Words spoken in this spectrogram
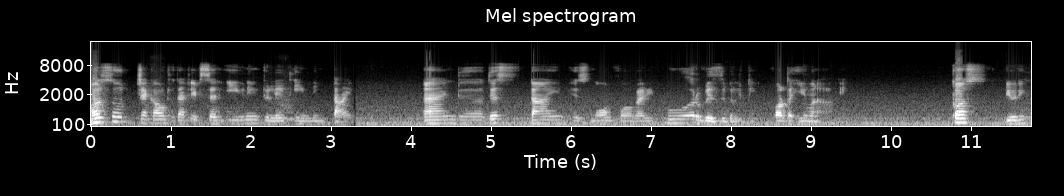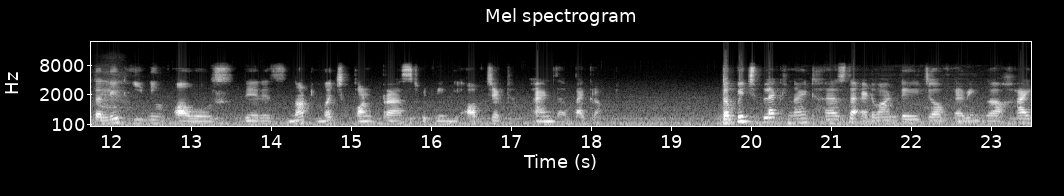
Also check out that it's an evening to late evening time. And uh, this time is known for very poor visibility for the human eye because during the late evening hours there is not much contrast between the object and the background. The pitch black night has the advantage of having a high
